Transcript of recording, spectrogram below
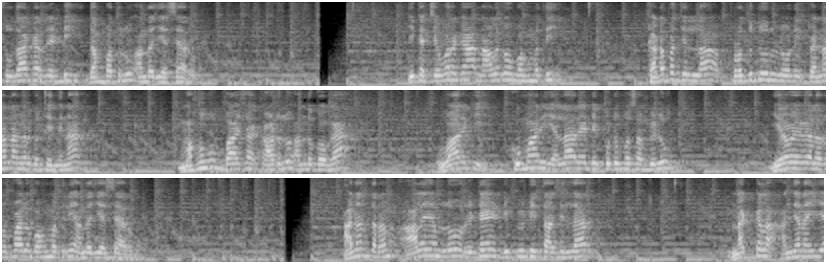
సుధాకర్ రెడ్డి దంపతులు అందజేశారు. ఇక చివరగా నాలుగవ బహుమతి కడప జిల్లా ప్రొద్దుటూరులోని పెన్నానగర్కు చెందిన మహబూబ్ బాషా కాడులు అందుకోగా వారికి కుమారి ఎల్లారెడ్డి కుటుంబ సభ్యులు ఇరవై వేల రూపాయల బహుమతిని అందజేశారు. అనంతరం ఆలయంలో రిటైర్డ్ డిప్యూటీ తహసీల్దార్ నక్కల అంజనయ్య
